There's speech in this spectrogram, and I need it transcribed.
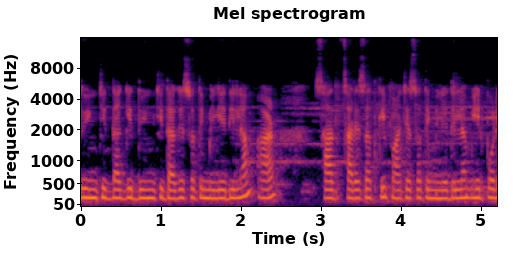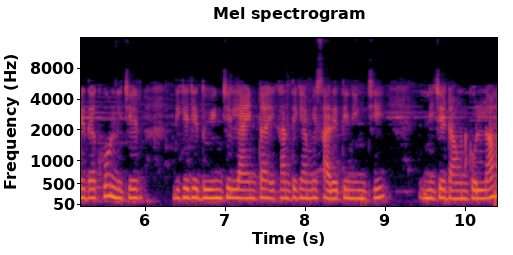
দুই ইঞ্চির দাগে দুই ইঞ্চি দাগের সাথে মিলিয়ে দিলাম আর সাত, সাড়ে সাতকে পাঁচের সাথে মিলিয়ে দিলাম। এরপরে দেখো, নিচের দিকে যে দুই ইঞ্চির লাইনটা, এখান থেকে আমি সাড়ে তিন ইঞ্চি নিচে ডাউন করলাম।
